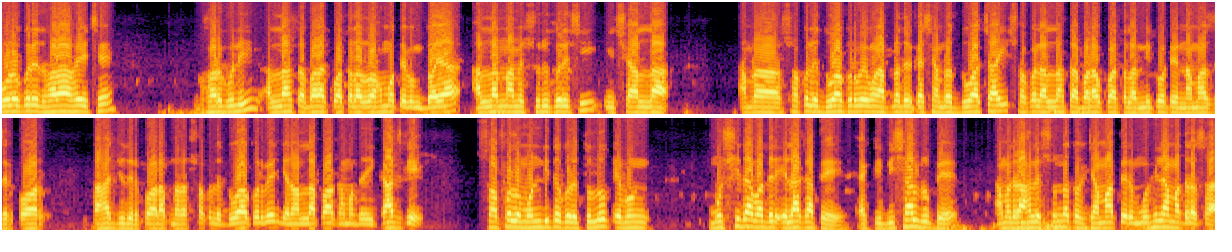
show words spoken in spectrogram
বড় করে ধরা হয়েছে ঘরগুলি। আল্লাহ তাবারাক ওয়া রহমত এবং দয়া আল্লাহর নামে শুরু করেছি। ইনশাআল্লাহ আমরা সকলে দোয়া করব এবং আপনাদের কাছে আমরা দোয়া চাই। সকলে আল্লাহ তাবারাক ওয়া তাআলার নিকটে নামাজের পর, তাহাজ্জুদের পর আপনারা সকলে দোয়া করবেন যেন আল্লাহ পাক আমাদের এই কাজকে সফল মণ্ডিত করে তুলুক এবং মুর্শিদাবাদের এলাকাতে একটি বিশাল রূপে আমাদের আহলে সুন্নাতুল জামাতের মহিলা মাদ্রাসা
